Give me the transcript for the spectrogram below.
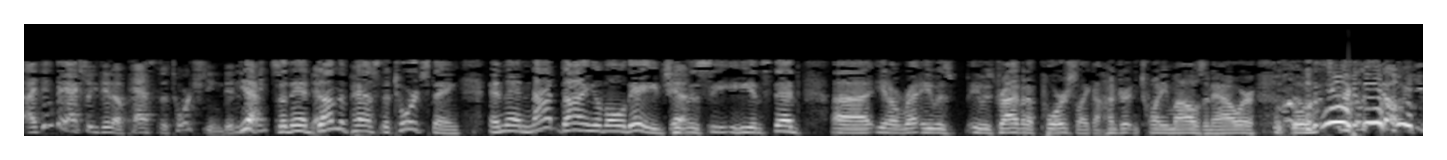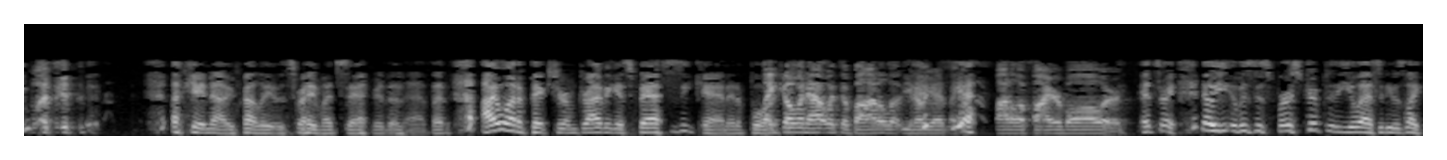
I think they actually did a pass the torch thing, didn't Yeah, they? Yeah, so they had Yeah. done the pass the torch thing, and then not dying of old age, Yeah. he was he, he instead, uh, you know, re- he was he was driving a Porsche like 120 miles an hour. going, really? No, he wasn't. okay, no, he probably was very much sadder than that, but I want to picture him driving as fast as he can in a Porsche. Like going out with the bottle of, you know, he had like Yeah. a bottle of Fireball or. That's right. No, he, it was his first trip to the U.S. and he was like,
